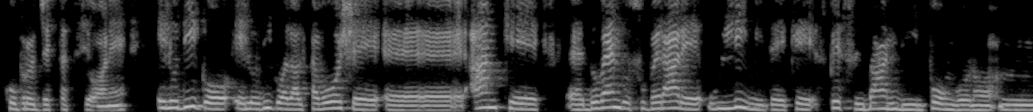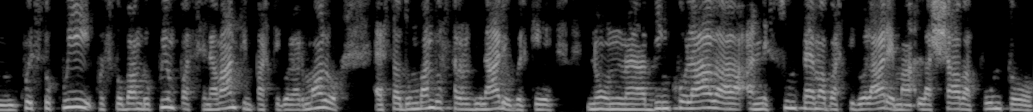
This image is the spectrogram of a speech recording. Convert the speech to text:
coprogettazione e lo dico, e lo dico ad alta voce eh, anche eh, dovendo superare un limite che spesso i bandi impongono. Mm, questo qui, questo bando qui, un passo in avanti, in particolar modo è stato un bando straordinario perché non vincolava a nessun tema particolare, ma lasciava appunto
